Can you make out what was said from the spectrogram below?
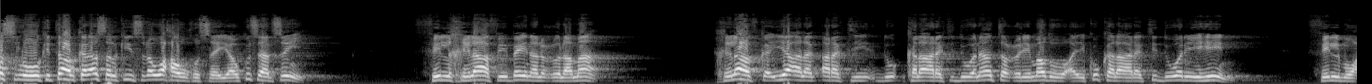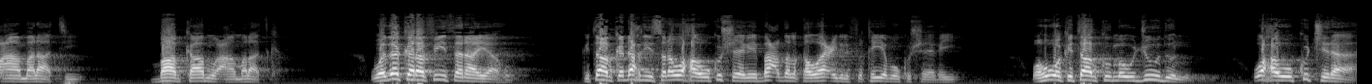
asluhu kitaabkan asalkiisuna waxa uu khuseeya ku saabsan yihi fi lkhilaafi bayna alculamaa khilaafka iyo aragti kala aragti duwanaanta culimmadu ay ku kala aragti duwan yihiin. Fi lmucaamalaati baabka mucaamalaadka. Wa dakara fii hanaayaahu kitaabka dhexdiisana waxa uu ku sheegay bacd alqawaacid alfiqhiya buu ku sheegay wa huwa kitaabku mawjuudun waxa uu ku jiraa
